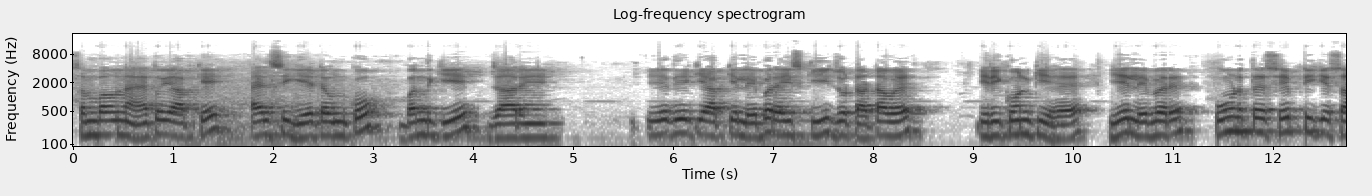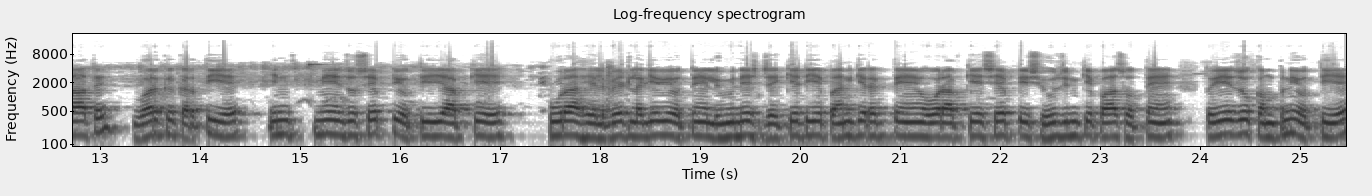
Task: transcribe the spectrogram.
संभावना है तो ये आपके एलसी गेट है, उनको बंद किए जा रहे हैं। ये देखिए, आपके लेबर है इसकी, जो टाटा व इरिकॉन की है, ये लेबर पूर्णतः सेफ्टी के साथ वर्क करती है। इनमें जो सेफ्टी होती है, ये आपके पूरा हेलमेट लगे हुए होते हैं ल्यूमिनेस जैकेट ये पहन के रखते हैं और आपके सेफ्टी शूज़ इनके पास होते हैं तो ये जो कंपनी होती है,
